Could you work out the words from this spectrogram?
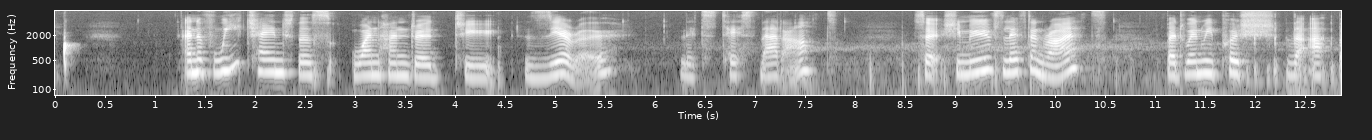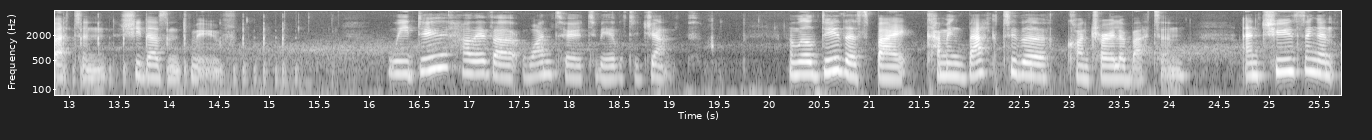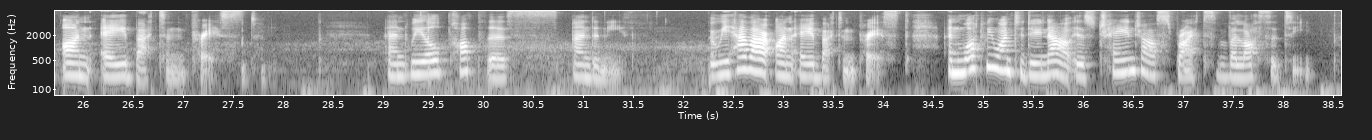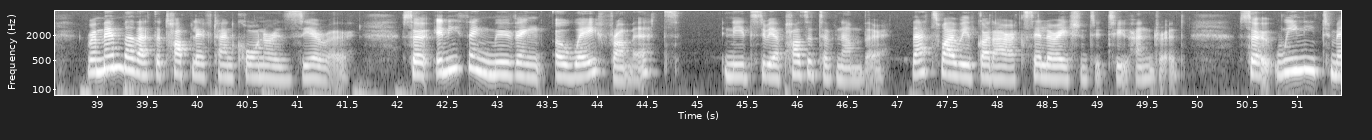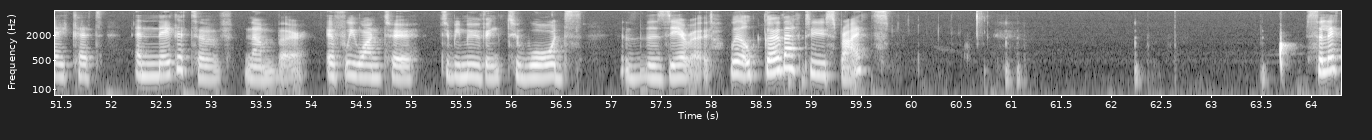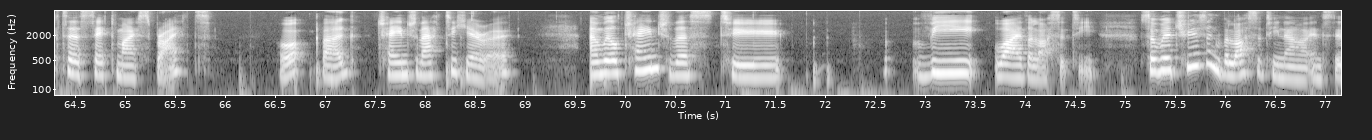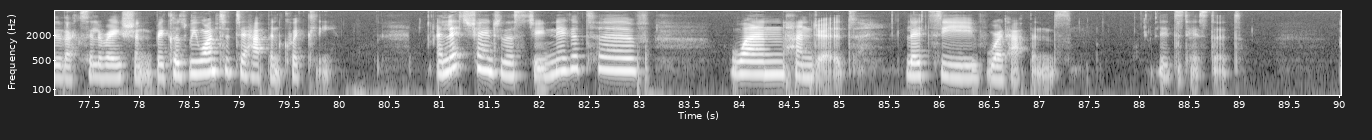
and if we change this 100 to 0, let's test that out. So she moves left and right, but when we push the up button, she doesn't move. We do, however, want her to be able to jump. And we'll do this by coming back to the controller button and choosing an on A button pressed. And we'll pop this underneath. We have our on A button pressed. And what we want to do now is change our sprite's velocity. Remember that the top left hand corner is zero. So anything moving away from it needs to be a positive number. That's why we've got our acceleration to 200. So we need to make it a negative number if we want to, to be moving towards the zero. We'll go back to sprites. Select to set my sprite. Oh, bug. Change that to hero. And we'll change this to Vy velocity. So we're choosing velocity now instead of acceleration because we want it to happen quickly. And let's change this to negative 100. Let's see what happens. Let's test it.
